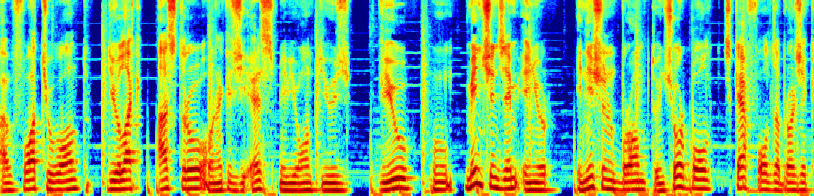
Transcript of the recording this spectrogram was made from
of what you want. Do you like Astro or Next.js? Maybe you want to use Vue. Who mentions them in your initial prompt to ensure Bolt scaffold the project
